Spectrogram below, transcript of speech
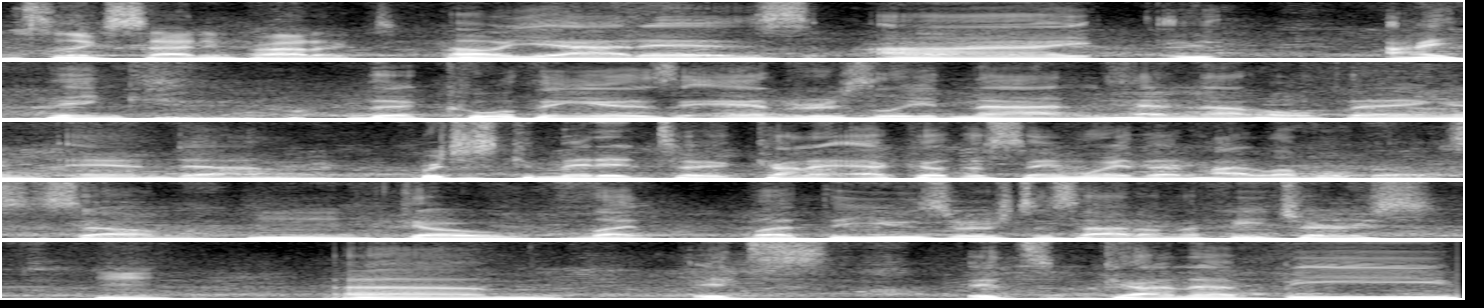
It's an exciting product. Oh yeah, it is. I I think the cool thing is Andrew's leading that and heading that whole thing, and, and um, we're just committed to kind of echo the same way that high level builds. So go let let the users decide on the features. Um, it's it's gonna be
